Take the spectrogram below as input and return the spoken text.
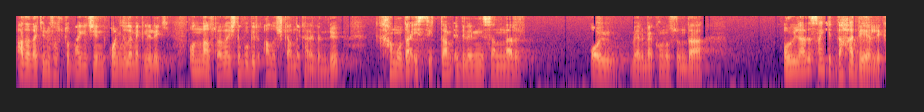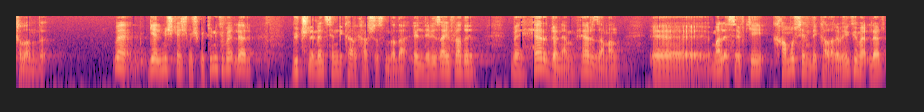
adadaki nüfus tutmak için 10 yıl emeklilik. Ondan sonra da işte bu bir alışkanlık haline döndü. Kamuda istihdam edilen insanlar oy verme konusunda oyları sanki daha değerli kılındı. Ve gelmiş geçmiş bütün hükümetler güçlenen sendikalar karşısında da elleri zayıfladı ve her dönem her zaman e, maalesef ki kamu sendikaları ve hükümetler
